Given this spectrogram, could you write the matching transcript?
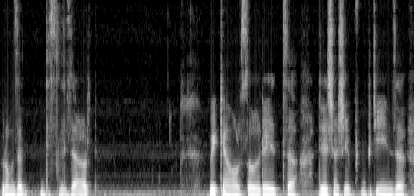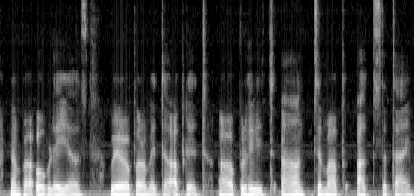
from the, this result, we can also read the relationship between the number of layers where parameter updates are prohibited and the map at the time.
